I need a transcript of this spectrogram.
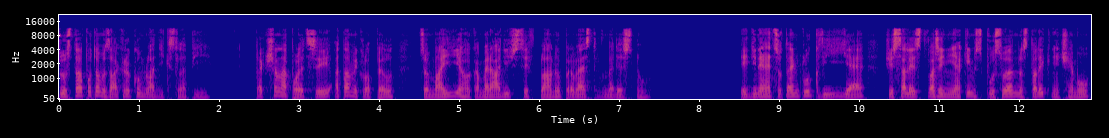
zůstal potom v zákroku mladík slepý. Tak šel na policii a tam vyklopil, co mají jeho kamarádičci v plánu provést v Medisnu. Jediné, co ten kluk ví, je, že se listvaři nějakým způsobem dostali k něčemu,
